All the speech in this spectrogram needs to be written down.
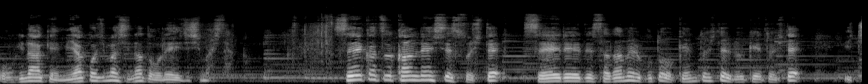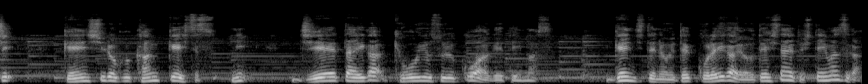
沖縄県宮古島市などを例示しました。生活関連施設として政令で定めることを検討している類型として、1、原子力関係施設に自衛隊が共有する子を挙げています。現時点においてこれ以外は予定しないとしていますが、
